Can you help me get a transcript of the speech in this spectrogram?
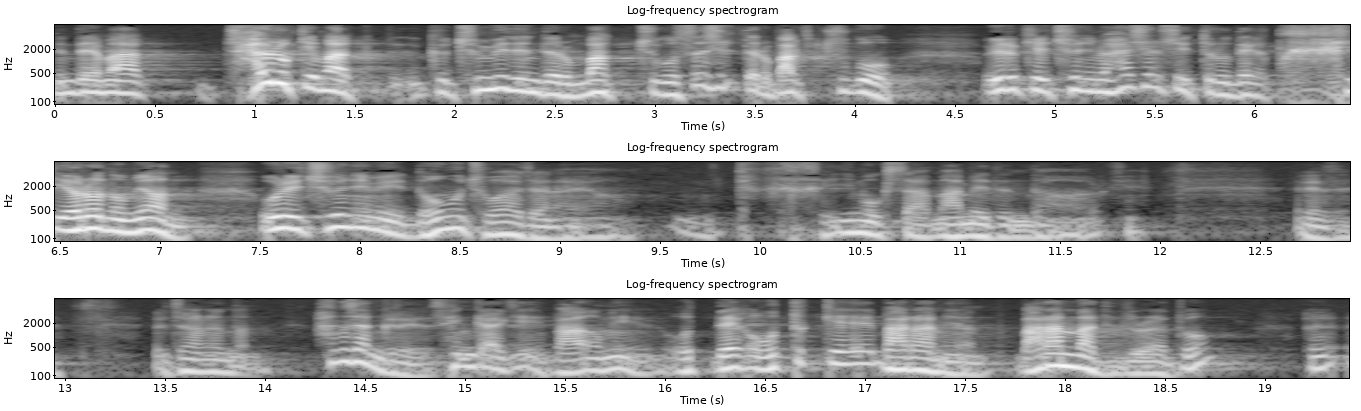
근데 막 자유롭게 막 그 준비된 대로 막 주고 쓰실 대로 막 주고 이렇게 주님이 하실 수 있도록 내가 다 열어놓으면 우리 주님이 너무 좋아하잖아요. 이 목사 마음에 든다. 이렇게. 그래서 저는 항상 그래요. 생각이, 마음이 내가 어떻게 말하면, 말 한마디로라도 예?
